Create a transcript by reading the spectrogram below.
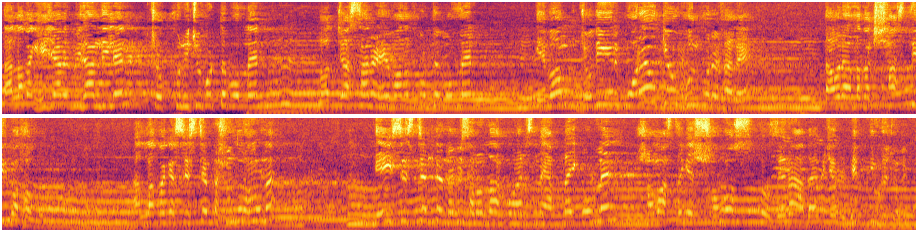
তা আল্লাহ হিজাবের বিধান দিলেন, চক্ষু নিচু করতে বললেন, লজ্জাস্থানের হেফাজত করতে বললেন, এবং যদি এর পরেও কেউ ভুল করে ফেলে, তাহলে আল্লাহ শাস্তির কথা বললেন আল্লাহ পাকের সিস্টেমটা সুন্দর হলো না এই সিস্টেমটা নবী সাল্লাহ অ্যাপ্লাই করলেন, সমাজ থেকে সমস্ত জেনা ব্যবচারের ভিত্তি উঠে চলে।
